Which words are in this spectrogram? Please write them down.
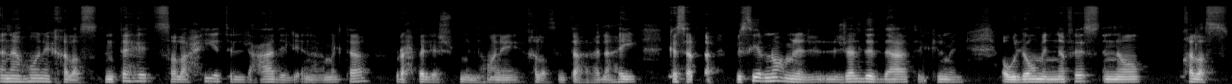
أنا هون خلص انتهت صلاحية العادة اللي أنا عملتها وراح بلش من هون خلص انتهى. أنا هي كسرتها. بصير نوع من جلد الذات الكلمة أو لوم النفس إنه خلص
